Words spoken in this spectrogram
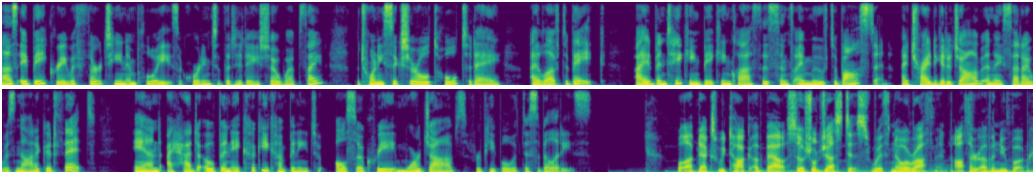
has a bakery with 13 employees, according to the Today Show website. The 26 year old told Today, I love to bake. I had been taking baking classes since I moved to Boston. I tried to get a job and they said I was not a good fit. And I had to open a cookie company to also create more jobs for people with disabilities. Well, up next, we talk about social justice with Noah Rothman, author of a new book.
